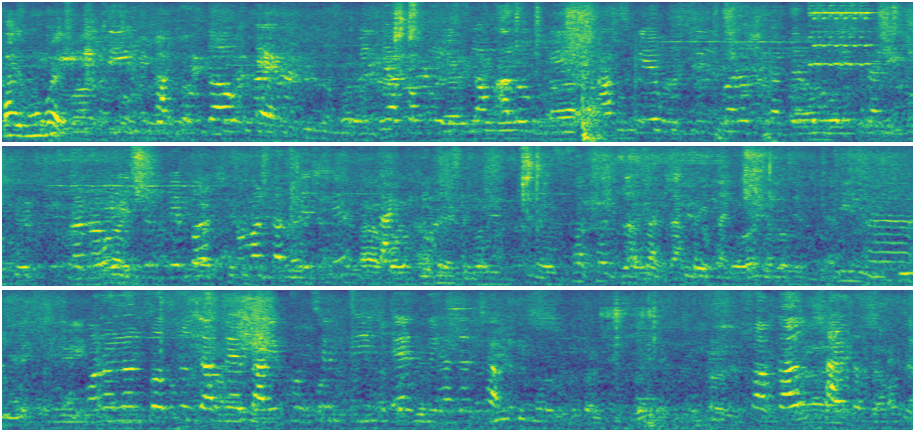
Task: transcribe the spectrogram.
ভাই মোবাইল। আমার কাছে মনোনয়নপত্র যাচাইয়ের তারিখ হচ্ছে তিন এক দুই হাজার ছাব্বিশ। সকাল সাড়ে দশটা।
